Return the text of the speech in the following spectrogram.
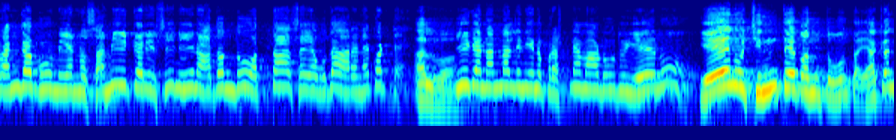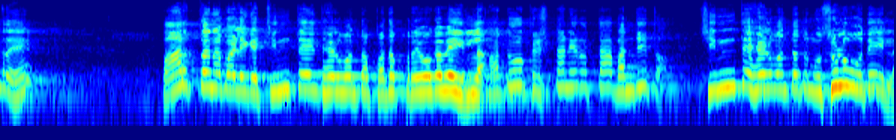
ರಂಗಭೂಮಿಯನ್ನು ಸಮೀಕರಿಸಿ ನೀನು ಅದೊಂದು ಒತ್ತಾಸೆಯ ಉದಾಹರಣೆ ಕೊಟ್ಟೆ. ಅಲ್ವಾ? ಈಗ ನನ್ನಲ್ಲಿ ನೀನು ಪ್ರಶ್ನೆ ಮಾಡುವುದು ಏನು? ಏನು ಚಿಂತೆ ಬಂತು ಅಂತ ಯಾಕಂದ್ರೆ ಪಾರ್ಥನ ಬಳಿಗೆ ಚಿಂತೆ ಅಂತ ಹೇಳುವಂತ ಪದ ಪ್ರಯೋಗವೇ ಇಲ್ಲ. ಅದು ಕೃಷ್ಣನಿರುತ್ತಾ ಬಂದೀತು. ಚಿಂತೆ ಹೇಳುವಂಥದ್ದು ನುಸುಳುವುದೇ ಇಲ್ಲ.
